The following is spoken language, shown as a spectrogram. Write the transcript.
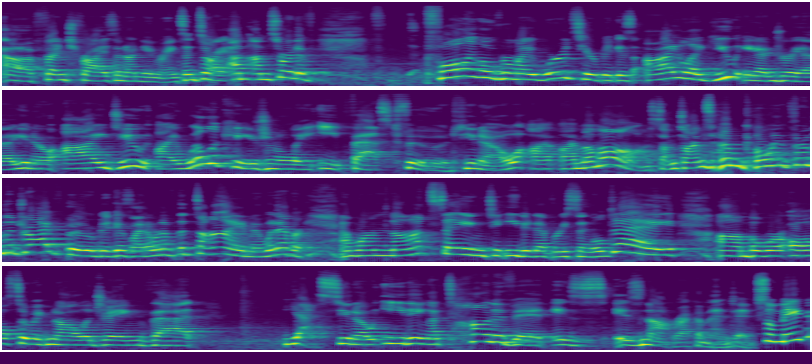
uh, French fries and onion rings. And sorry, I'm, I'm sort of falling over my words here because I, like you, Andrea, you know, I do, I will occasionally eat fast food. You know, I, am a mom. Sometimes I'm going through the drive through because I don't have the time and whatever. And we're not saying to eat it every single day, um, but we're also acknowledging that yes, you know, eating a ton of it is is not recommended. So maybe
